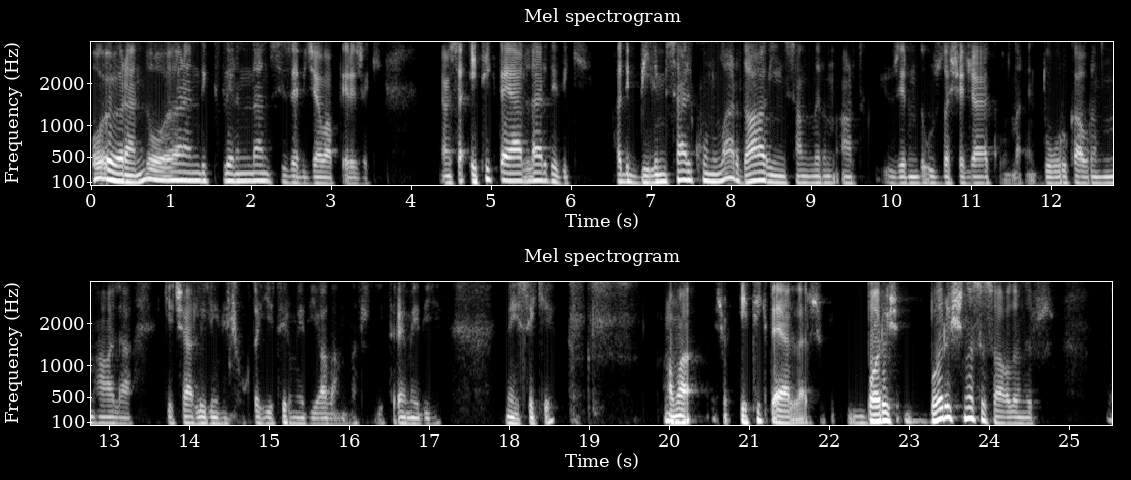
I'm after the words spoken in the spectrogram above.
O öğrendi, o öğrendiklerinden size bir cevap verecek. Yani mesela etik değerler dedik. Hadi bilimsel konular daha bir insanların artık üzerinde uzlaşacağı konular. Yani doğru kavramının hala geçerliliğini çok da yitirmediği alanlar, yitiremediği neyse ki. Ama şimdi etik değerler, barış barış nasıl sağlanır e,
